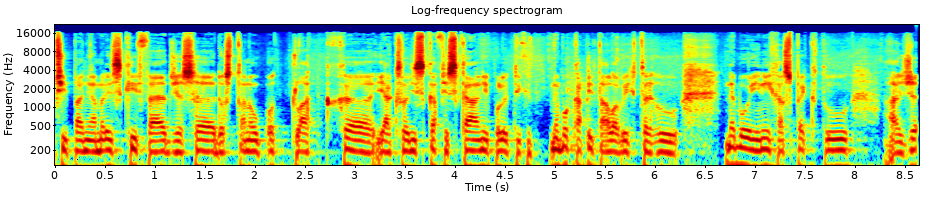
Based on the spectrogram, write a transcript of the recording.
případně americký Fed, že se dostanou pod tlak e, jak z hlediska fiskální politiky nebo kapitálových trhů nebo jiných aspektů a že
